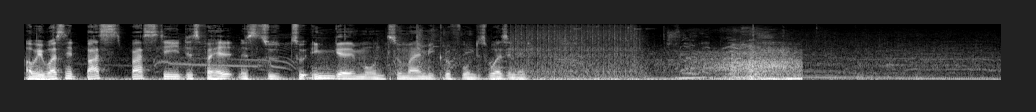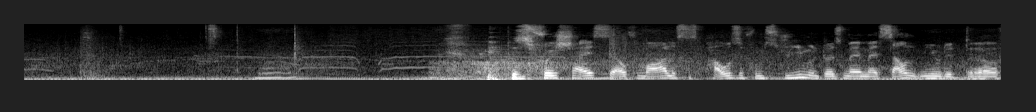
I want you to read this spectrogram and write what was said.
Aber ich weiß nicht, passt, passt die, das Verhältnis zu, zu Ingame und zu meinem Mikrofon, das weiß ich nicht. Das ist voll scheiße. Auf Mal ist das Pause vom Stream und da ist mein, mein Sound muted drauf.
